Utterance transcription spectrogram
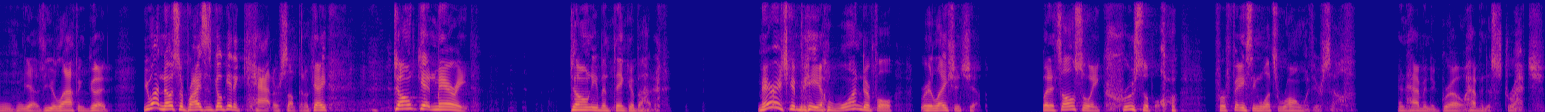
Mm-hmm, yes, you're laughing good. You want no surprises? Go get a cat or something, okay? Don't get married. Don't even think about it. Marriage can be a wonderful relationship, but it's also a crucible for facing what's wrong with yourself and having to grow, having to stretch.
